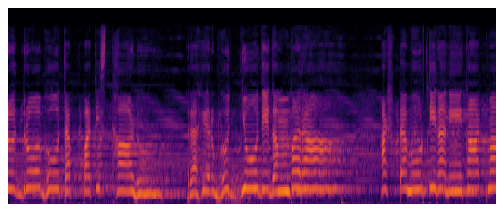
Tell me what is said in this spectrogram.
रुद्रो भूतपतिस्थाणु रहिर्भुज्ञो दिगम्बरा अष्टमूर्तिरनेकात्मा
